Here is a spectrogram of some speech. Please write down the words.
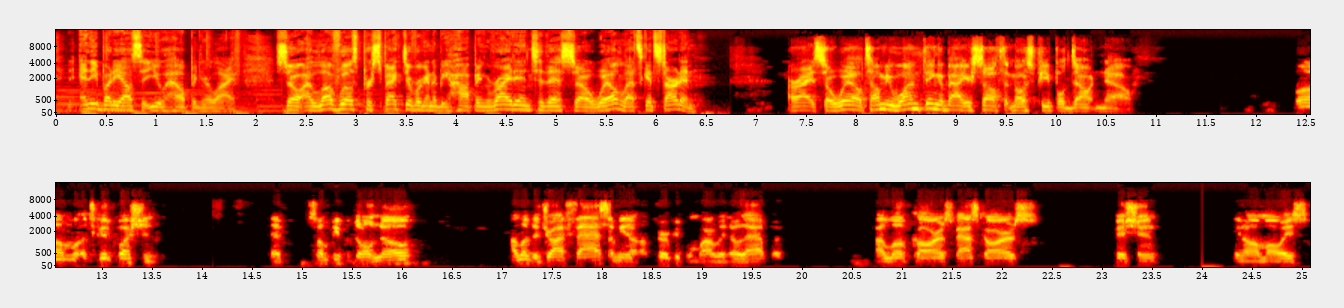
and anybody else that you help in your life. So, I love Will's perspective. We're going to be hopping right into this. So, Will, let's get started. All right. So, Will, tell me one thing about yourself that most people don't know. Um, it's a good question some people don't know. I love to drive fast. I mean, I'm sure people probably know that, but I love cars, fast cars, fishing. You know, I'm always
